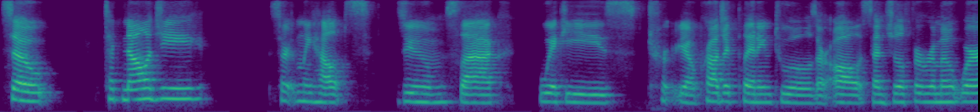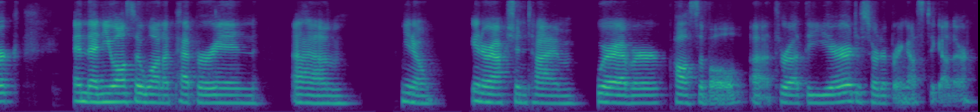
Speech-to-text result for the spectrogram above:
So technology certainly helps. Zoom, Slack, wikis, you know, project planning tools are all essential for remote work. And then you also want to pepper in, um, you know, interaction time wherever possible uh, throughout the year to sort of bring us together.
